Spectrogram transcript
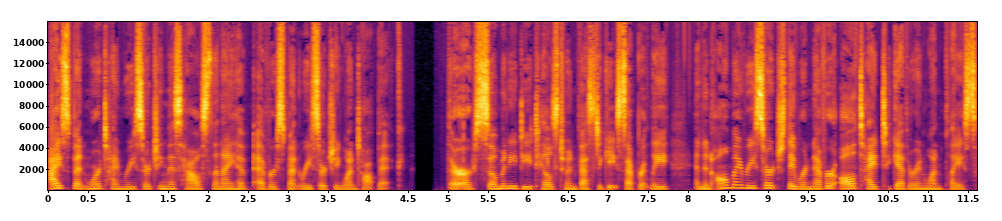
I spent more time researching this house than I have ever spent researching one topic. There are so many details to investigate separately, and in all my research, they were never all tied together in one place,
